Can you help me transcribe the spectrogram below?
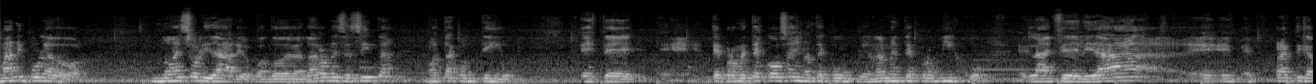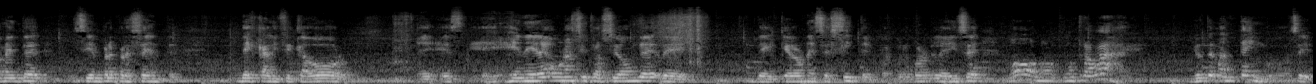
manipulador, no es solidario, cuando de verdad lo necesita, no está contigo. Este, eh, te promete cosas y no te cumple, realmente es promiscuo. La infidelidad eh, eh, es, prácticamente siempre presente, descalificador, genera una situación de, que lo necesiten. Pues. le dice, no, no, no trabajes, yo te mantengo, así.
